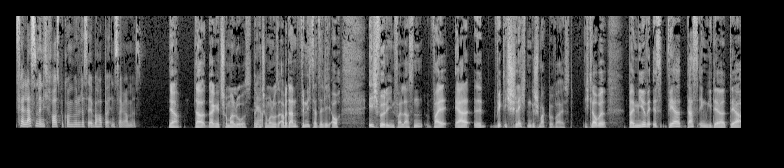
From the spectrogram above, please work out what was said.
verlassen, wenn ich rausbekommen würde, dass er überhaupt bei Instagram ist. Ja, da, da geht's schon mal los. Da Ja. geht's schon mal los. Aber dann finde ich tatsächlich auch, ich würde ihn verlassen, weil er äh, wirklich schlechten Geschmack beweist. Ich glaube, bei mir ist wäre das irgendwie der der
